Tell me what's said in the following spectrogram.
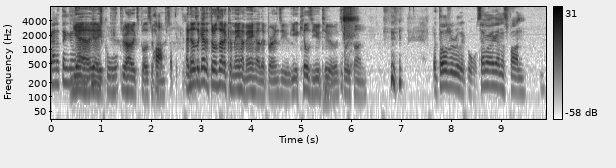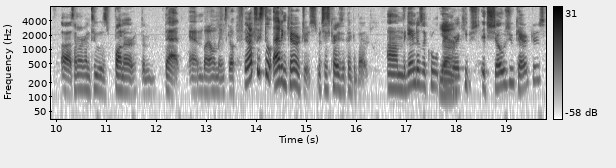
kind of thing going Yeah, on. Yeah. He, cool. he threw out explosive Pops. bombs. And there was a guy that throws out a kamehameha that burns you. It kills you too. It's really fun. But those were really cool. Samurai Gun is fun. Uh, Samurai Gun 2 is funner than that, and by all means go. They're actually still adding characters, which is crazy to think about. Um, the game does a cool thing Yeah. where it keeps it shows you characters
